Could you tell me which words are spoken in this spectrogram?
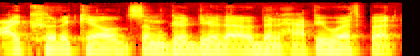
I could have killed some good deer that I would have been happy with, but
